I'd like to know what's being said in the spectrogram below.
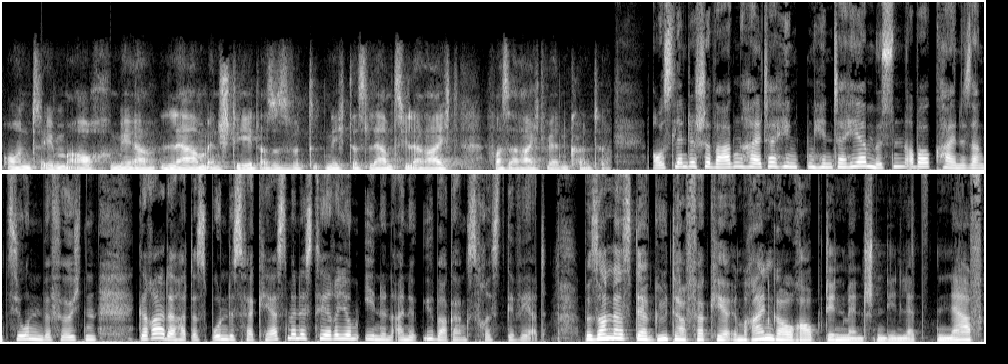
und eben auch mehr Lärm entsteht. Also es wird nicht das Lärmziel erreicht, was erreicht werden könnte. Ausländische Wagenhalter hinken hinterher, müssen aber keine Sanktionen befürchten. Gerade hat das Bundesverkehrsministerium ihnen eine Übergangsfrist gewährt. Besonders der Güterverkehr im Rheingau raubt den Menschen den letzten Nerv,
